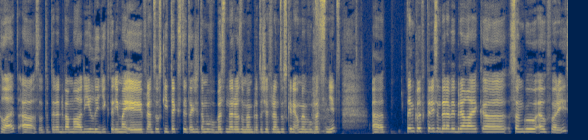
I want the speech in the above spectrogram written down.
let a jsou to teda dva mladí lidi, kteří mají i francouzský texty, takže tomu vůbec nerozumím, protože francouzsky neumím vůbec nic. Uh, ten klip, který jsem teda vybrala je k uh, songu Euphories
